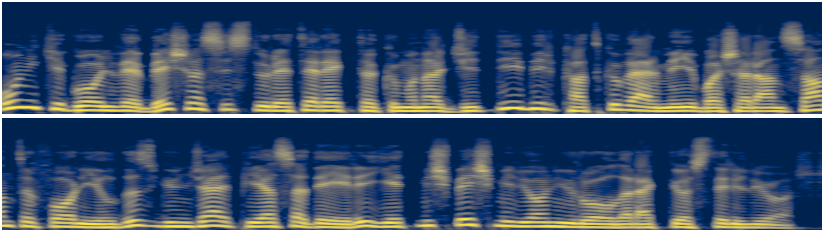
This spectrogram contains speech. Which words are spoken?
12 gol ve 5 asist üreterek takımına ciddi bir katkı vermeyi başaran Santrfor Yıldız güncel piyasa değeri 75 milyon euro olarak gösteriliyor.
